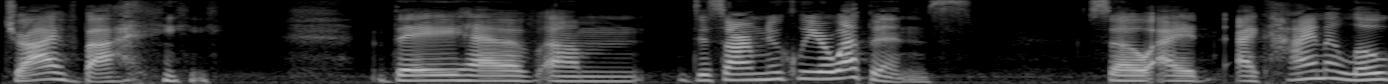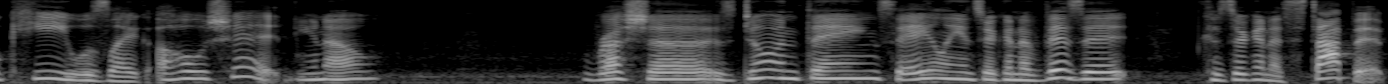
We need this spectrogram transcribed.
drive by, they have um, disarmed nuclear weapons. So I I kind of low key was like, oh shit, you know, Russia is doing things. The aliens are going to visit because they're going to stop it.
